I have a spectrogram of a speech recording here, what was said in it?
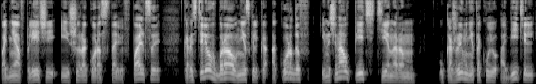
Подняв плечи и широко расставив пальцы, Коростелев брал несколько аккордов и начинал петь тенором «Укажи мне такую обитель,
